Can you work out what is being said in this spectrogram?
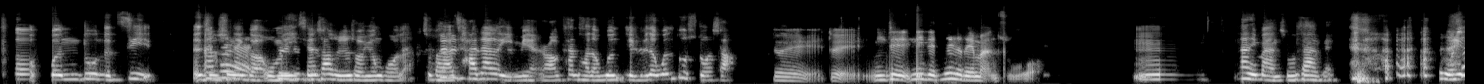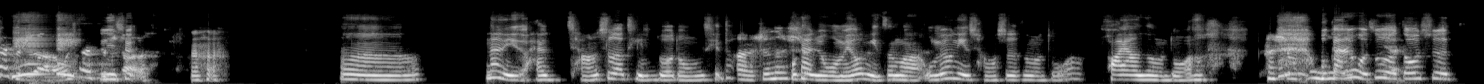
测温度的计，呃，就是那哎个我们以前上学的时候用过的，就把它插在了里面，然后看它的温里面的温度是多少。对对，你得你得那个得满足。嗯，那你满足下呗。我下次知道了，我下次你是知道了。嗯，那你还尝试了挺多东西的。啊，真的是我，感觉我没有你这么，我没有你尝试这么多花样这么多。我感觉我做的都是，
